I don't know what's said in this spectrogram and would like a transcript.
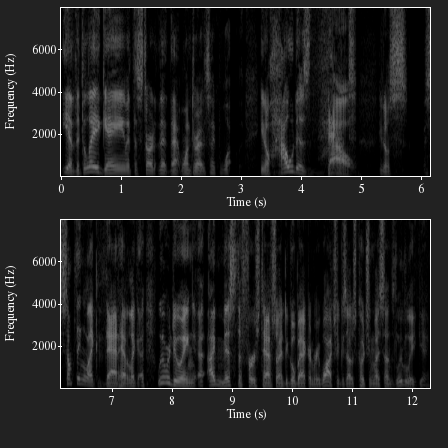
yeah the delay game at the start of that, that one drive it's like what you know how does that How? you know s- something like that happen? Like uh, we were doing uh, i missed the first half so i had to go back and rewatch it because i was coaching my son's little league game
